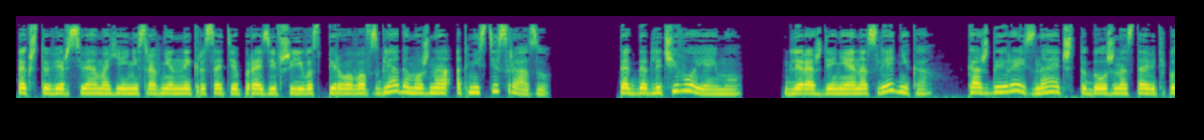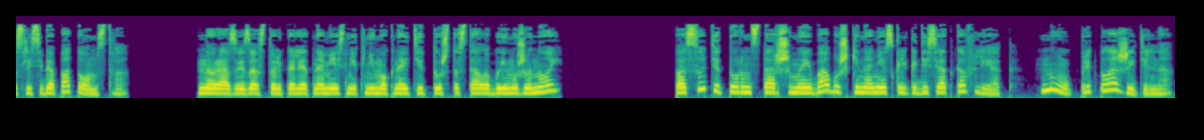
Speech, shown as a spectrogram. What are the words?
так что версию о моей несравненной красоте, поразившей его с первого взгляда, можно отмести сразу. Тогда для чего я ему? Для рождения наследника? Каждый Рей знает, что должен оставить после себя потомство. Но разве за столько лет наместник не мог найти ту, что стала бы ему женой? По сути, Торн старше моей бабушки на несколько десятков лет. Ну, предположительно.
